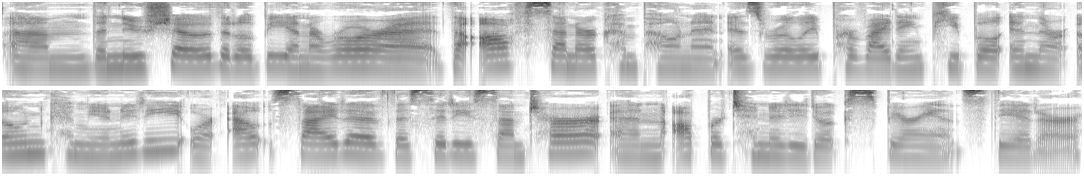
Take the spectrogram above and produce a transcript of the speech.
um, the new show that'll be in Aurora, the off center component is really providing people in their own community or outside of the city center an opportunity to experience theater.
